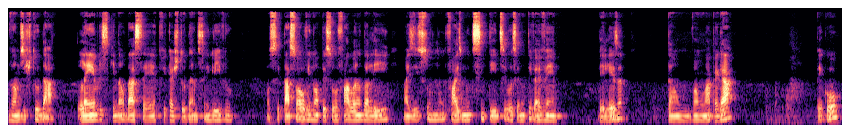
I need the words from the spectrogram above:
vamos estudar. Lembre-se que não dá certo ficar estudando sem livro. Você está só ouvindo uma pessoa falando ali, mas isso não faz muito sentido se você não estiver vendo. Beleza? Então, vamos lá pegar? Pegou?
